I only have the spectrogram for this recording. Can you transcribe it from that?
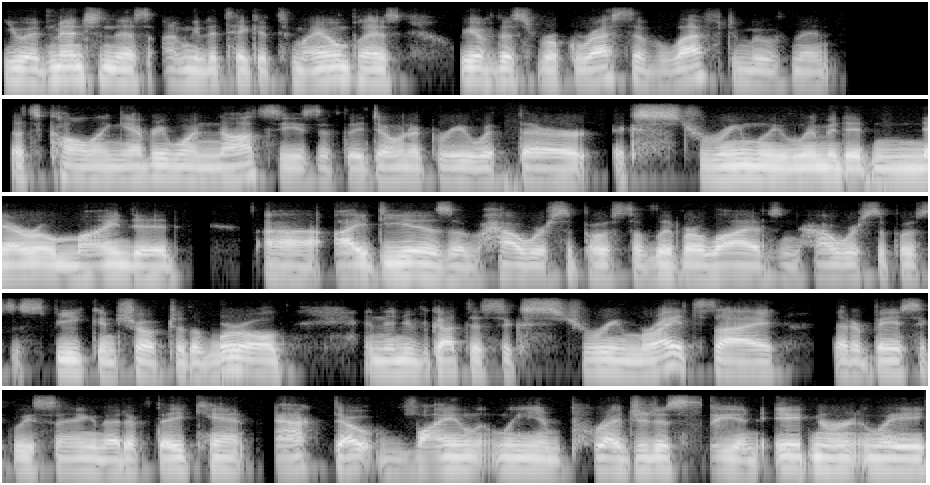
you had mentioned this, I'm going to take it to my own place. We have this regressive left movement that's calling everyone Nazis if they don't agree with their extremely limited narrow-minded uh, ideas of how we're supposed to live our lives and how we're supposed to speak and show up to the world. And then you've got this extreme right side that are basically saying that if they can't act out violently and prejudicedly and ignorantly,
